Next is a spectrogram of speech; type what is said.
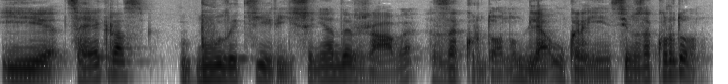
І це якраз були ті рішення держави за кордоном для українців за кордоном.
